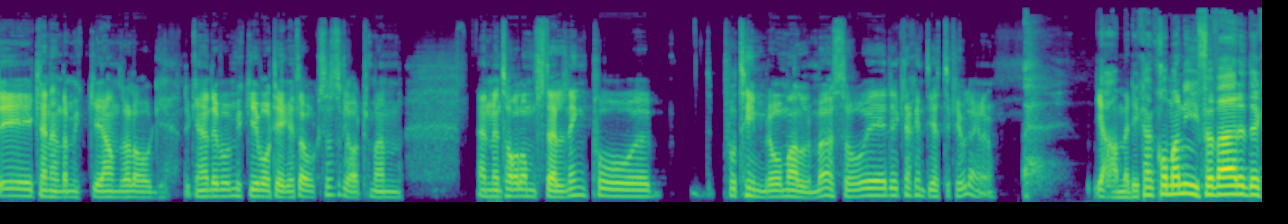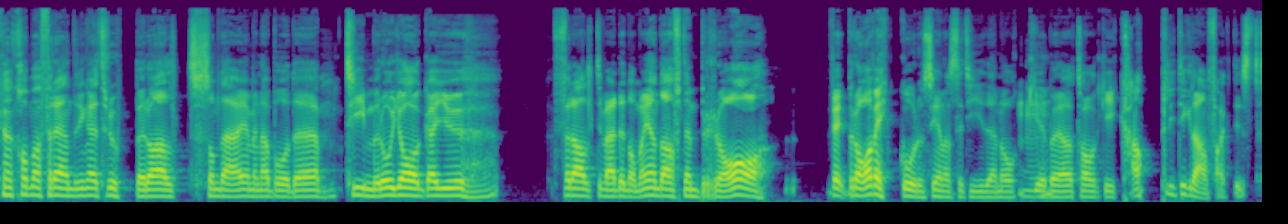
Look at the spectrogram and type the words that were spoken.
det kan hända mycket i andra lag. Det kan hända mycket i vårt eget lag också såklart, men en mental omställning på, på Timrå och Malmö så är det kanske inte jättekul längre. Ja, men det kan komma nyförvärv, det kan komma förändringar i trupper och allt som det är. Jag menar, både Timrå jagar ju för allt i världen. De har ju ändå haft en bra bra veckor senaste tiden och mm. börjat ta i kapp lite grann faktiskt.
